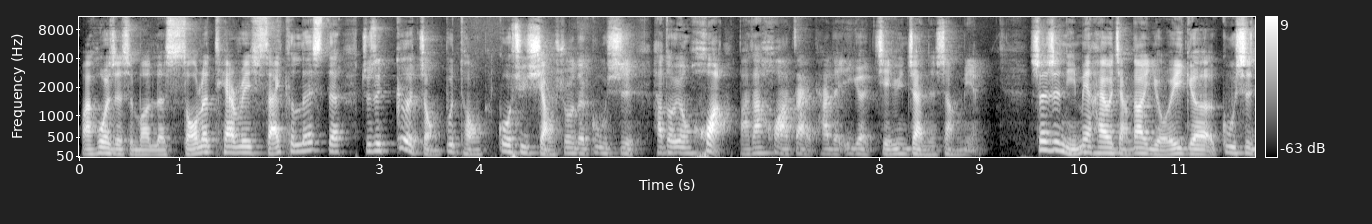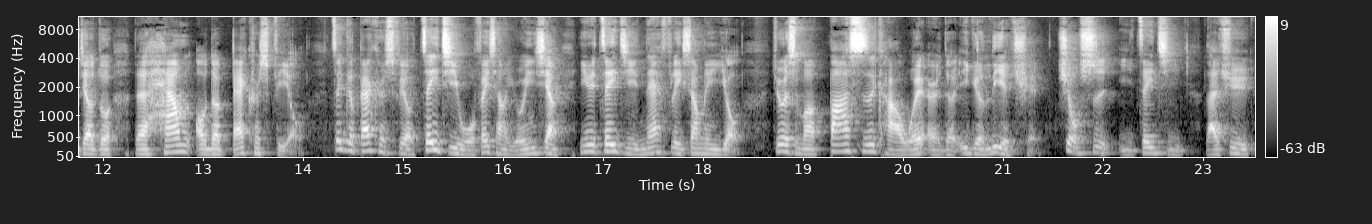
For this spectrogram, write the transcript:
啊，或者什么《The Solitary Cyclist》，就是各种不同过去小说的故事，他都用画把它画在他的一个捷运站的上面。甚至里面还有讲到有一个故事叫做《The Hound of the Bakersfield》。这个 Bakersfield 这一集我非常有印象，因为这一集 Netflix 上面有，就是什么巴斯卡维尔的一个猎犬，就是以这一集来去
